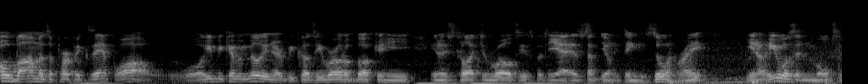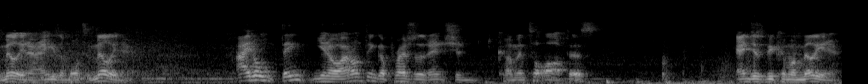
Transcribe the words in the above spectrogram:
Obama's a perfect example. Oh, well, he became a millionaire because he wrote a book and he, you know, he's collecting royalties. But yeah, it's not the only thing he's doing, right? You know, he wasn't a multimillionaire. He's a multimillionaire. I don't think, you know, I don't think a president should come into office and just become a millionaire.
